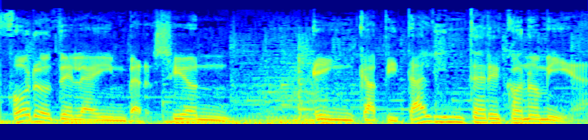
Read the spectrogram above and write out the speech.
foro de la inversión en Capital Intereconomía.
